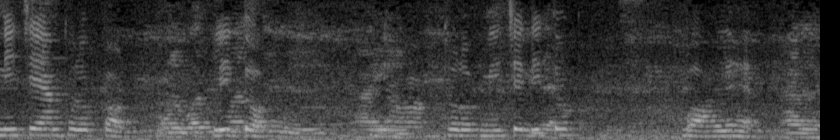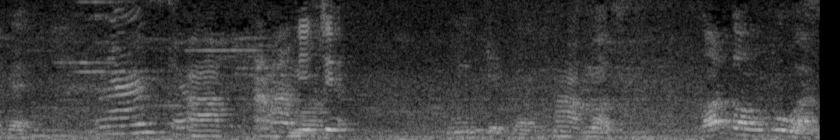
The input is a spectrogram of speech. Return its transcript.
नीचे हम थोड़ा itu नीचे भी तो boleh alga ngangkat mijit mijit nah bos potong tuan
